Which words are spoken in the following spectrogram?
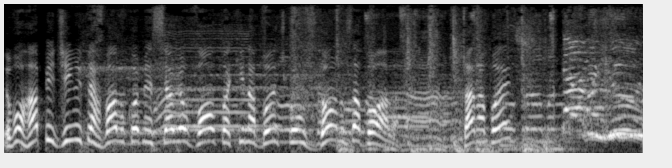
Eu vou rapidinho no intervalo comercial e eu volto aqui na Band com os donos da bola. Tá na Band? Tamo junto!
